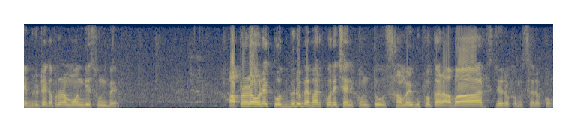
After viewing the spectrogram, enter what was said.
এই ভিডিওটাকে আপনারা মন দিয়ে শুনবেন। আপনারা অনেক তদবিরও ব্যবহার করেছেন, কিন্তু সাময়িক উপকার আবার যেরকম, সেরকম।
